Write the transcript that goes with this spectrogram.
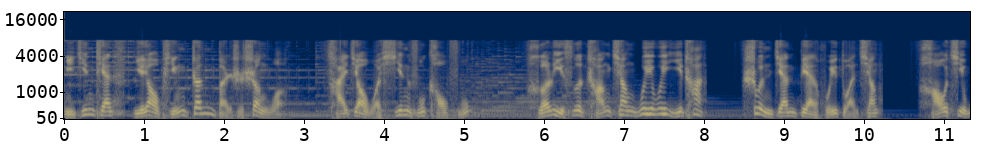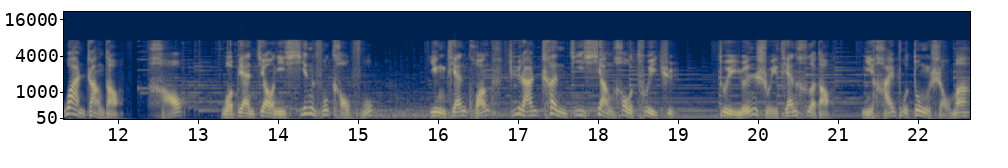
你今天也要凭真本事胜我，才叫我心服口服。”何丽丝长枪微微一颤，瞬间变回短枪，豪气万丈道：“好，我便叫你心服口服。”应天狂居然趁机向后退去。对云水天喝道：“你还不动手吗？”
